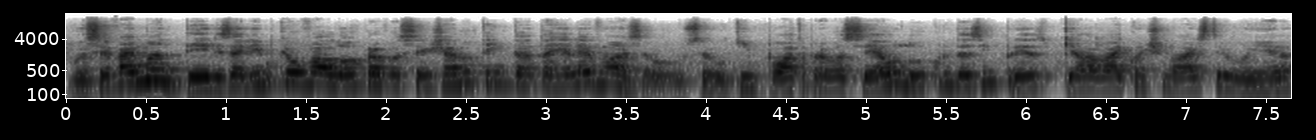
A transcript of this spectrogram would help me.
Você vai manter eles ali porque o valor para você já não tem tanta relevância. O, o que importa para você é o lucro das empresas, porque ela vai continuar distribuindo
